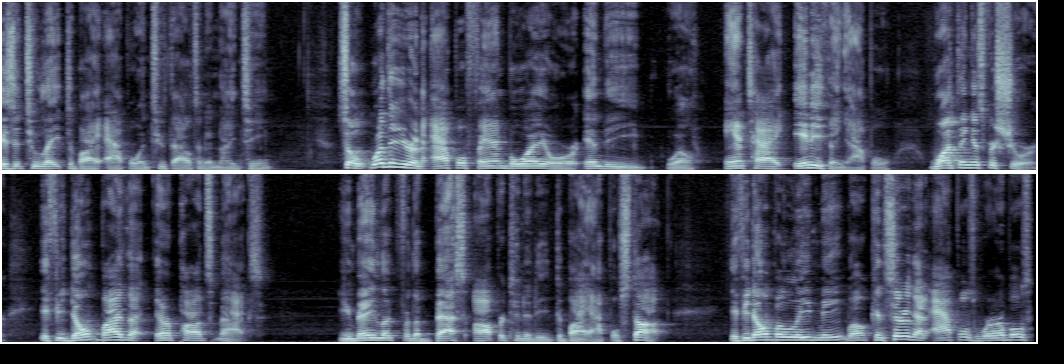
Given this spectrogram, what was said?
Is it too late to buy Apple in 2019? So whether you're an Apple fanboy or in the, well, anti anything Apple, one thing is for sure. If you don't buy the AirPods Max, you may look for the best opportunity to buy Apple stock. If you don't believe me, well, consider that Apple's wearables,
